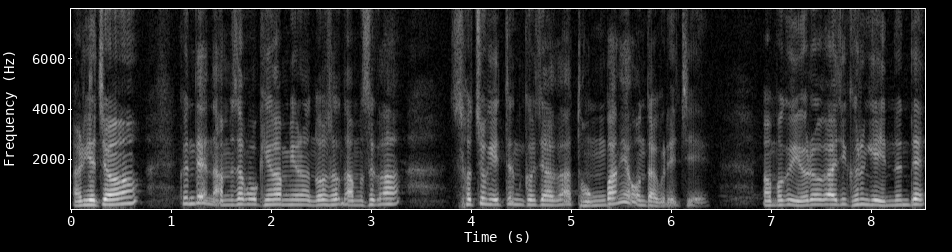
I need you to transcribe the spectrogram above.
알겠죠? 근데 남사고 개감이나 노서남서가 서쪽에 있던 거자가 동방에 온다 그랬지. 어, 뭐그 여러 가지 그런 게 있는데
